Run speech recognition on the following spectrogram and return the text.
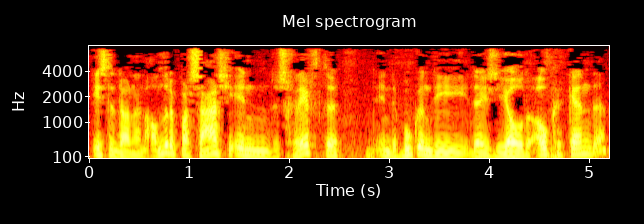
is er dan een andere passage in de schrift, uh, in de boeken die deze Joden ook kenden,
